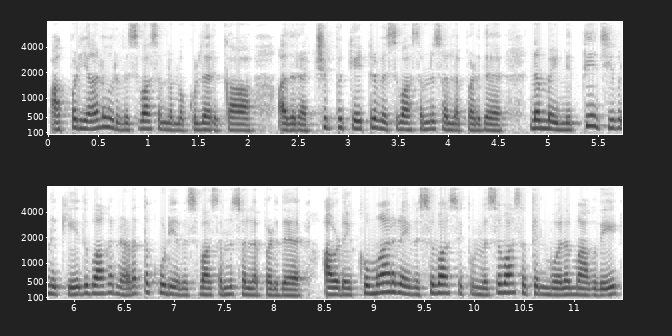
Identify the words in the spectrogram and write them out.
அப்படியான ஒரு விசுவாசம் நமக்குள்ளே இருக்கா? அது ரட்சிப்புக்கேற்ற விசுவாசம்னு சொல்லப்படுது. நம்மை நித்திய ஜீவனுக்கு ஏதுவாக நடத்தக்கூடிய விசுவாசம்னு சொல்லப்படுது. அவருடைய குமாரனை விசுவாசிக்கும் விசுவாசத்தின் மூலமாகவே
